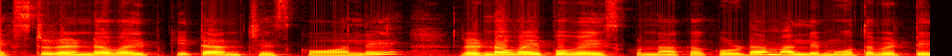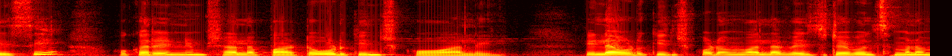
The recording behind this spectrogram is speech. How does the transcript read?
నెక్స్ట్ రెండో వైపుకి టర్న్ చేసుకోవాలి. రెండో వైపు వేసుకున్నాక కూడా మళ్ళీ మూతబెట్టేసి ఒక రెండు నిమిషాల పాటు ఉడికించుకోవాలి. ఇలా ఉడికించుకోవడం వల్ల వెజిటేబుల్స్ మనం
